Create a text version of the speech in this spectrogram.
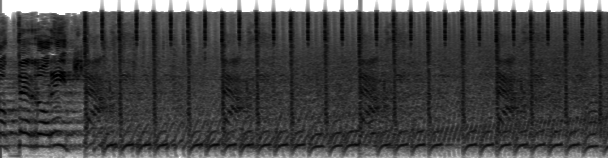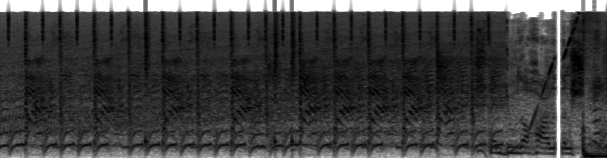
los terroristas. Harlem Shake.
